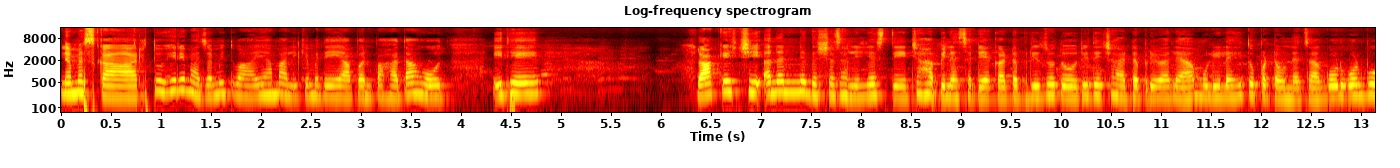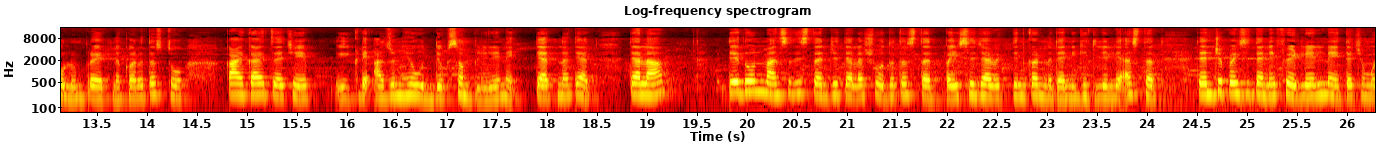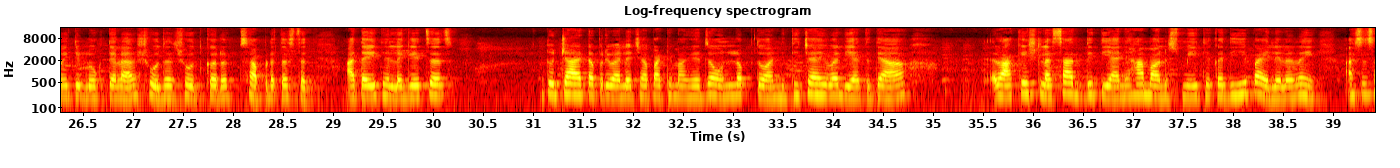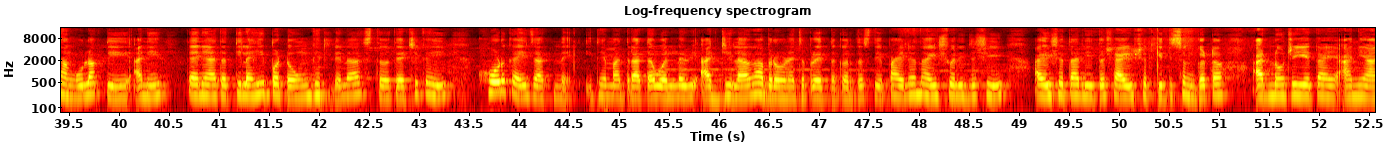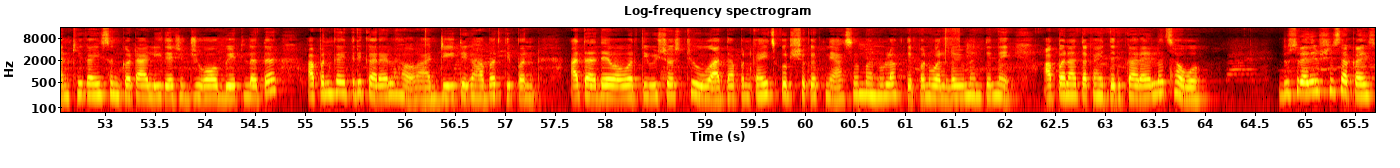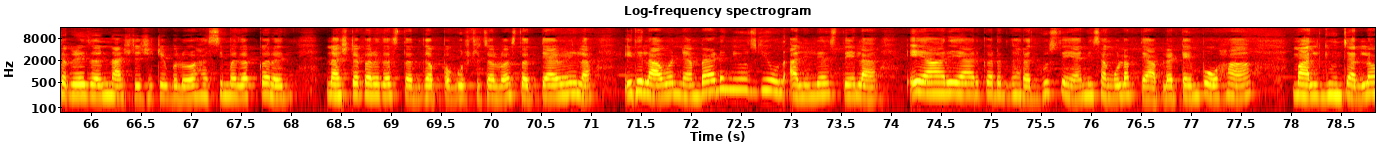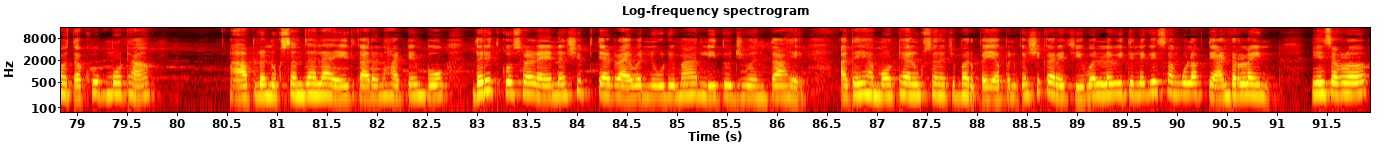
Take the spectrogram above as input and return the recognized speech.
नमस्कार. तू हिरे माझा मितवा. ह्या मालिकेमध्ये आपण पाहत आहोत इथे राकेशची अनन्य दशा झालेली असते. चहा पिण्यासाठी एका टपरीत होतो तिथे चहा टपरीवाल्या मुलीलाही तो पटवण्याचा गोड गोड बोलून प्रयत्न करत असतो. काय काय त्याचे इकडे अजून हे उद्योग संपलेले नाही. त्यातनं त्यात त्याला ते दोन माणसं दिसतात जे त्याला शोधत असतात. पैसे ज्या व्यक्तींकडनं त्यांनी घेतलेले असतात त्यांचे पैसे त्यांनी फेडलेले नाही त्याच्यामुळे ते लोक त्याला शोधत शोध करत सापडत असतात. आता इथे लगेचच तो चहा टपरीवाल्याच्या पाठीमागे जाऊन लपतो आणि ती आईवाली आता त्या राकेशला साथ देते आणि हा माणूस मी इथे कधीही पाहिलेला नाही असं सांगू लागते. आणि त्याने आता तिलाही पटवून घेतलेलं असतं. त्याची काही खोड काही जात नाही. इथे मात्र आता वल्लवी आजीला घाबरवण्याचा प्रयत्न करत असते. पाहिलं ना ईश्वरी जशी आयुष्यात आली तशी आयुष्यात किती संकट आडनवचे येत आहे आणि आणखी काही संकट आली त्याची जीवावर बेतलं तर आपण काहीतरी करायला हवं. आजी इथे घाबरते पण आता देवावरती विश्वास ठेवू आता आपण काहीच करू शकत नाही असं म्हणू लागते. पण वल्लवी म्हणते नाही आपण आता काहीतरी करायलाच हवं. दुसऱ्या दिवशी सकाळी सगळेजण नाश्त्याच्या टेबलवर हसी मजाक करत नाश्ता करत असतात गप्पा गोष्टी चालू असतात. त्यावेळेला इथे लावण्या बॅड न्यूज घेऊन आलेली असते. ला ए आर ए आर करत घरात घुसते आणि सांगू लागते आपला टेम्पो हा माल घेऊन चालला होता. खूप मोठा आपलं नुकसान झालं आहे. कारण हा टेम्पो दरीत कोसळला आहे नशीब त्या ड्रायव्हरने उडी मारली. तो जिवंत आहे. आता ह्या मोठ्या नुकसानाची भरपाई आपण कशी करायची? वल्लवी ते लगेच सांगू लागते अंडरलाईन हे सगळं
